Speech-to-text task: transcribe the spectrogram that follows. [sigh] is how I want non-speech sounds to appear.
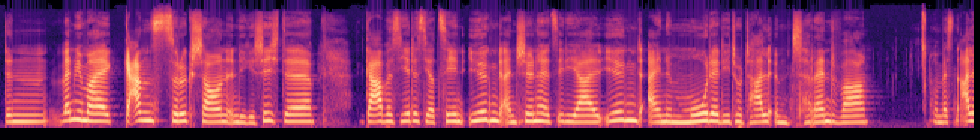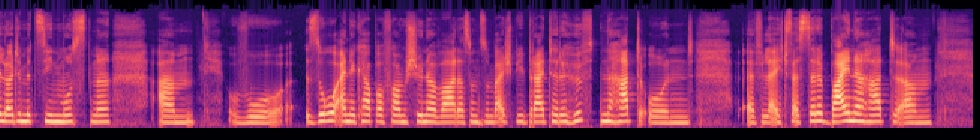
Denn wenn wir mal ganz zurückschauen in die Geschichte, gab es jedes Jahrzehnt irgendein Schönheitsideal, irgendeine Mode, die total im Trend war, wo am besten alle Leute mitziehen mussten, ne? ähm, wo so eine Körperform schöner war, dass man zum Beispiel breitere Hüften hat und äh, vielleicht festere Beine hat, ähm,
